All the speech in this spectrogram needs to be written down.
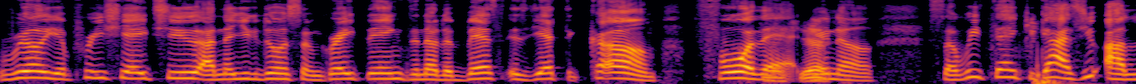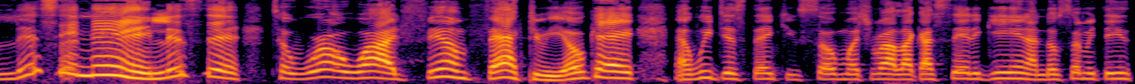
really appreciate you. I know you're doing some great things. I know the best is yet to come for that. You yes. know. So we thank you guys. You are listening. Listen to Worldwide Film Factory, okay? And we just thank you so much, Rod. Like I said again, I know so many things.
